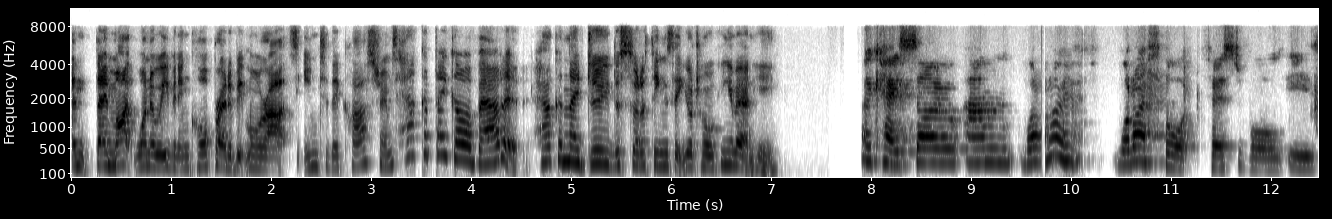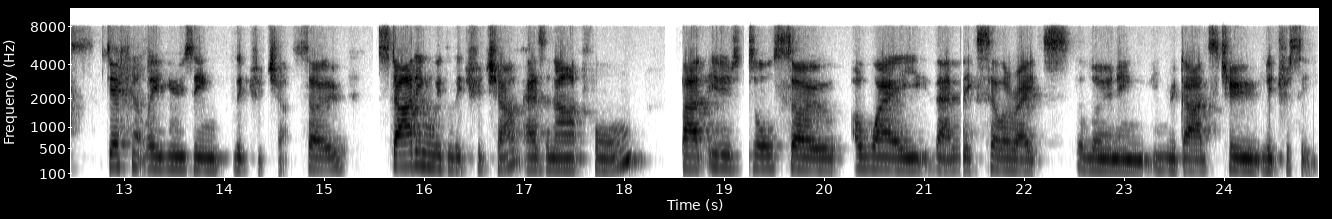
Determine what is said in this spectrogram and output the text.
and they might want to even incorporate a bit more arts into their classrooms. How could they go about it? How can they do the sort of things that you're talking about here? Okay, so um, what I what I thought first of all is definitely using literature. So starting with literature as an art form, but it is also a way that accelerates the learning in regards to literacy.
